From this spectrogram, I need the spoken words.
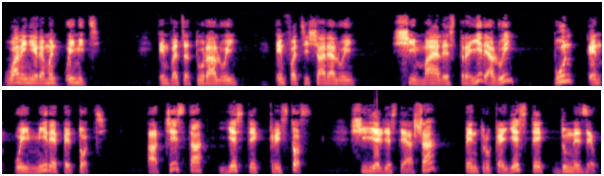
oamenii rămân uimiți. Învățătura lui, înfățișarea lui și mai ales trăirea lui pun în uimire pe toți. Acesta este Hristos și El este așa pentru că este Dumnezeu.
